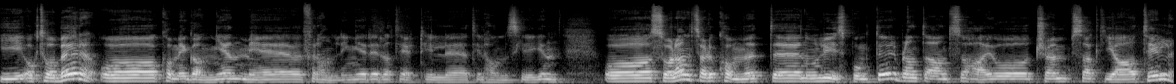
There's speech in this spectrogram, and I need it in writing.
i oktober og komme i gang igjen med forhandlinger relatert til, til handelskrigen. Og Så langt så har det kommet noen lyspunkter. Annet så har jo Trump sagt ja til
